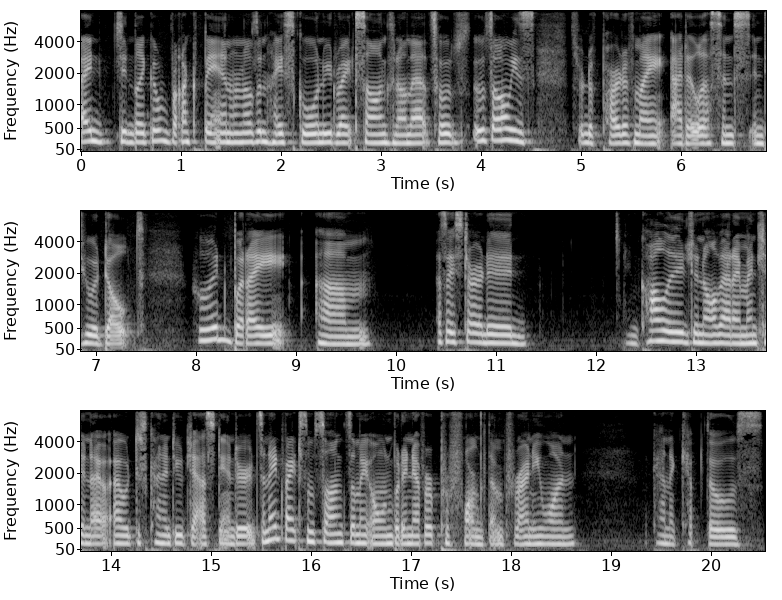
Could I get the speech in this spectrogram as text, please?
I did like a rock band when I was in high school, and we'd write songs and all that. So it was, it was always sort of part of my adolescence into adulthood. But I, um, as I started in college and all that, I mentioned I, I would just kind of do jazz standards, and I'd write some songs on my own, but I never performed them for anyone. I kind of kept those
